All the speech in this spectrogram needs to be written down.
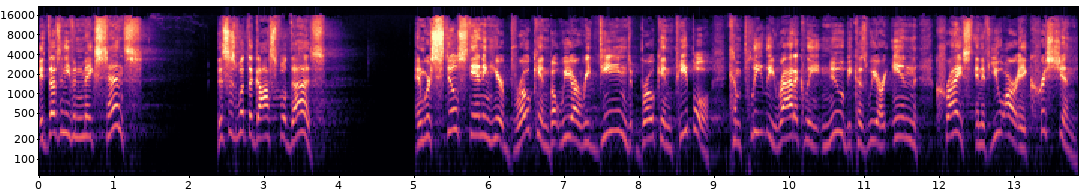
it doesn't even make sense. This is what the gospel does. And we're still standing here broken, but we are redeemed, broken people, completely, radically new because we are in Christ. And if you are a Christian,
